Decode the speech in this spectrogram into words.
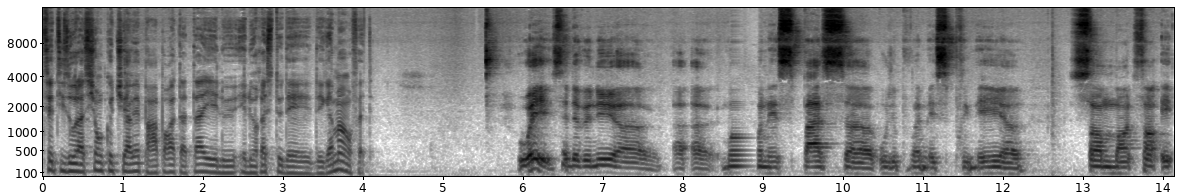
cette isolation que tu avais par rapport à ta taille et le, et le reste des, des gamins, en fait. Oui, c'est devenu euh, euh, euh, mon, espace où je pouvais m'exprimer sans, sans, et,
